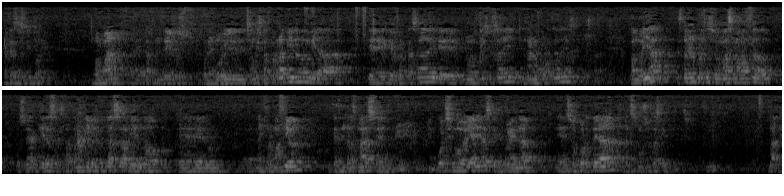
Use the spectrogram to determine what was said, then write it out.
PCs de escritorio. Normal, la gente pues, con el móvil echa un vistazo rápido, mira qué, qué ofertas hay, qué nuevos pisos hay, entra en los portales Cuando ya estás en un proceso más avanzado, pues ya quieres estar tranquilo en tu casa viendo eh, la información y te centras más en webs inmobiliarias que te pueden dar eh, soporte a las consultas que tienes. ¿Mm? Vale.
